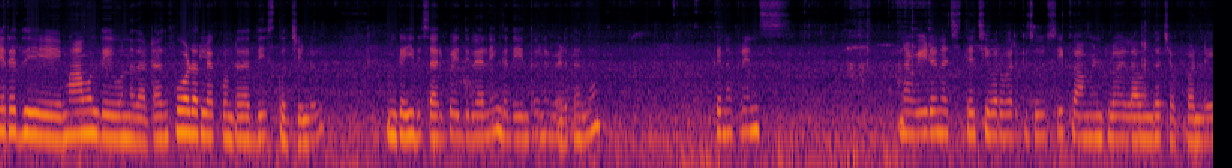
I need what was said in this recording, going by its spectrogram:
ఏరేది మామూలుది ఉన్నదట. అది ఫోడర్ లెక్క ఉంటుంది అది తీసుకొచ్చిండు. ఇంకా ఇది సరిపోయిద్దిలే అని ఇంకా దీంతోనే పెడతాను. ఓకేనా ఫ్రెండ్స్? నా వీడియో నచ్చితే చివరి వరకు చూసి కామెంట్లో ఎలా ఉందో చెప్పండి.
